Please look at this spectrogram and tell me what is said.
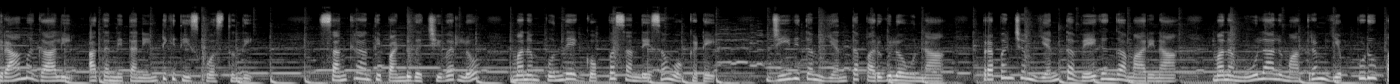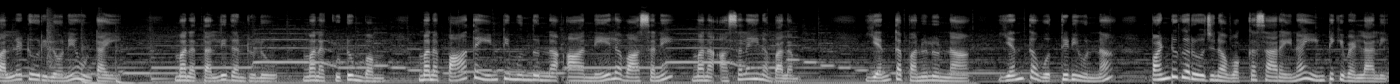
గ్రామ గాలి అతన్ని తనింటికి తీసుకువస్తుంది. సంక్రాంతి పండుగ చివర్లో మనం పొందే గొప్ప సందేశం ఒక్కటే. జీవితం ఎంత పరుగులో ఉన్నా ప్రపంచం ఎంత వేగంగా మారినా మన మూలాలు మాత్రం ఎప్పుడూ పల్లెటూరిలోనే ఉంటాయి. మన తల్లిదండ్రులు మన కుటుంబం మన పాత ఇంటి ముందున్న ఆ నేల వాసనే మన అసలైన బలం. ఎంత పనులున్నా ఎంత ఒత్తిడి ఉన్నా పండుగ రోజున ఒక్కసారైనా ఇంటికి వెళ్ళాలి.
